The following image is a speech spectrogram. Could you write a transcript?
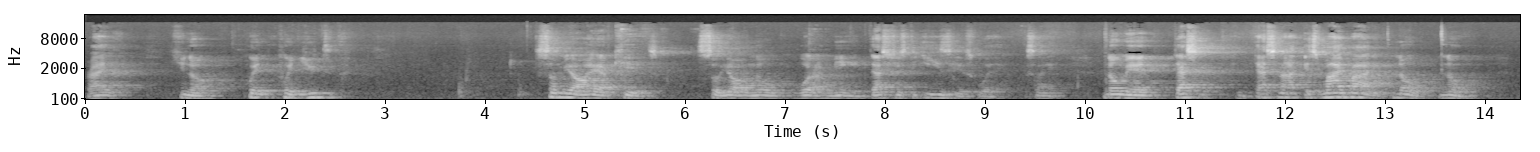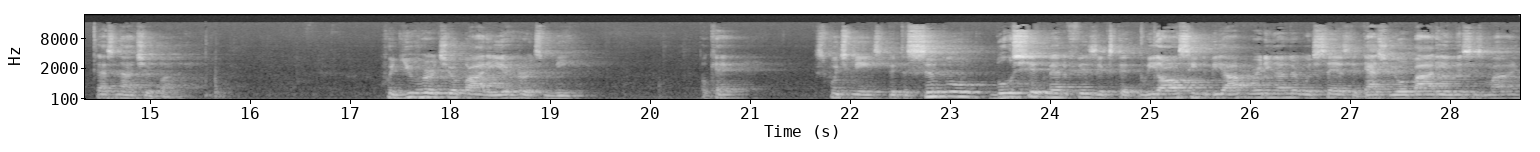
right? You know, when when you some of y'all have kids, so y'all know what I mean. That's just the easiest way. It's like, no man, that's that's not it's my body. No, no, that's not your body. When you hurt your body, it hurts me. Okay? Which means that the simple bullshit metaphysics that we all seem to be operating under, which says that that's your body and this is mine,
